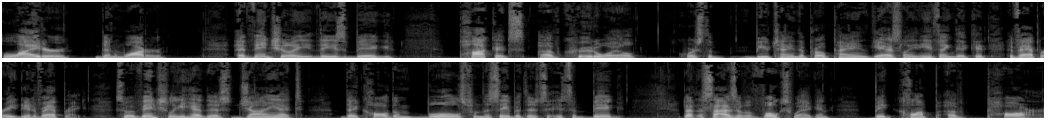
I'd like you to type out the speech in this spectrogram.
lighter than water, eventually these big pockets of crude oil, of course, the butane, the propane, gasoline, anything that could evaporate did evaporate. So eventually you had this giant, they called them bulls from the sea, but it's a big, about the size of a Volkswagen, big clump of tar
